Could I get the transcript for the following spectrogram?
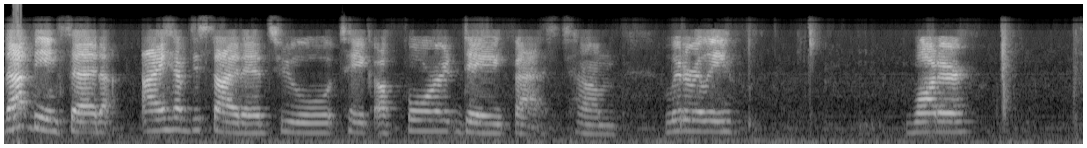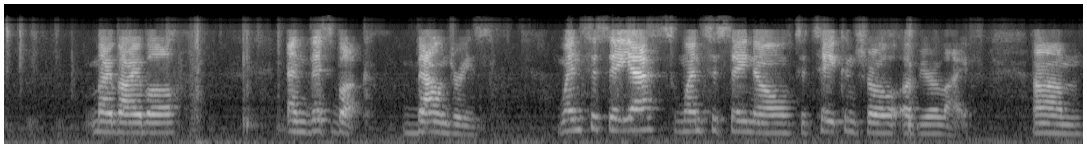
that being said, I have decided to take a four-day fast. Um, literally, water, my Bible, and this book, Boundaries. When to say yes, when to say no, to take control of your life. Um,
